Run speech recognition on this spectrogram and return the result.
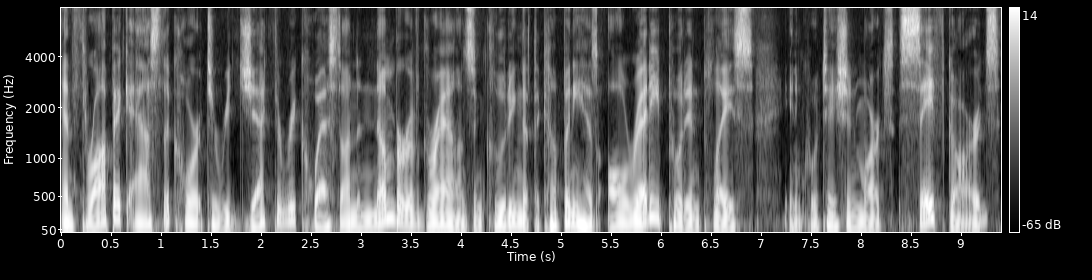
Anthropic asked the court to reject the request on a number of grounds, including that the company has already put in place, in quotation marks, safeguards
